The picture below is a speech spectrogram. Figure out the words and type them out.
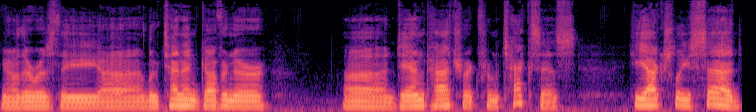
You know, there was the uh, lieutenant governor, uh, Dan Patrick from Texas. He actually said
